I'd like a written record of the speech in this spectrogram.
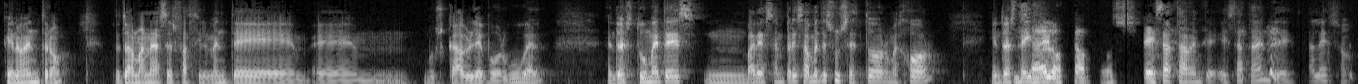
que no entro, de todas maneras, es fácilmente em, buscable por Google. Entonces tú metes mm, varias empresas, metes un sector mejor, y entonces te dice. los campos. Exactamente, exactamente, sale eso.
